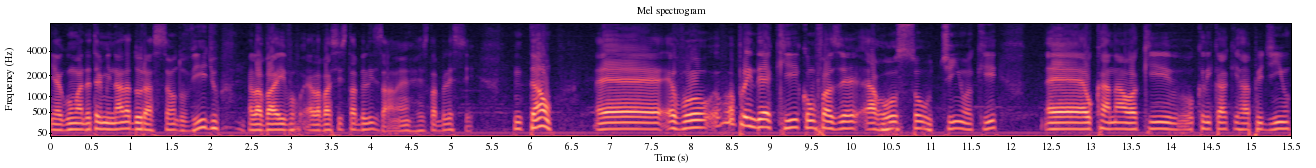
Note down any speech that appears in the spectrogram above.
em alguma determinada duração do vídeo, ela vai ela vai se estabilizar, né? Restabelecer. Então é, eu vou eu vou aprender aqui como fazer arroz soltinho aqui é, o canal aqui, vou clicar aqui rapidinho.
